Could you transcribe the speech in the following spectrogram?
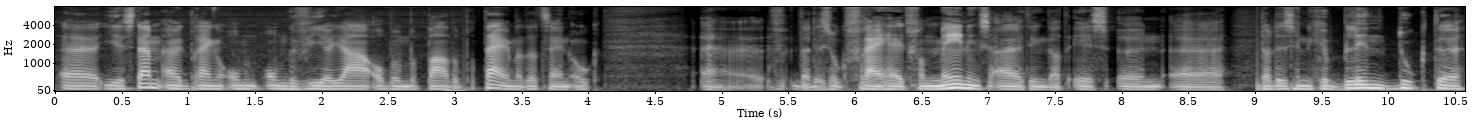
eh, je stem uitbrengen om, om de vier jaar op een bepaalde partij, maar dat zijn ook. eh, dat is ook vrijheid van meningsuiting. Dat is een, dat is een geblinddoekte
